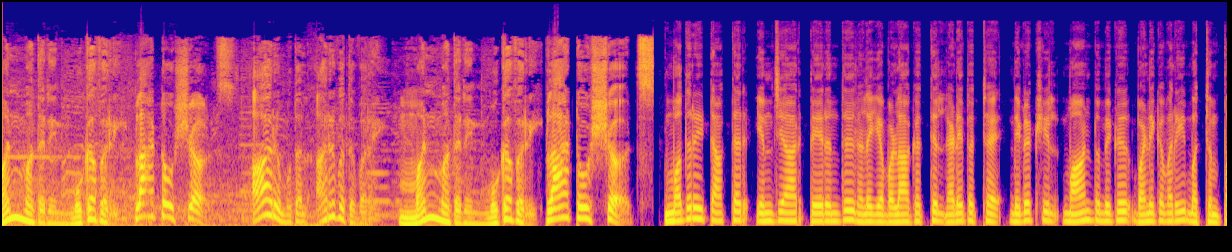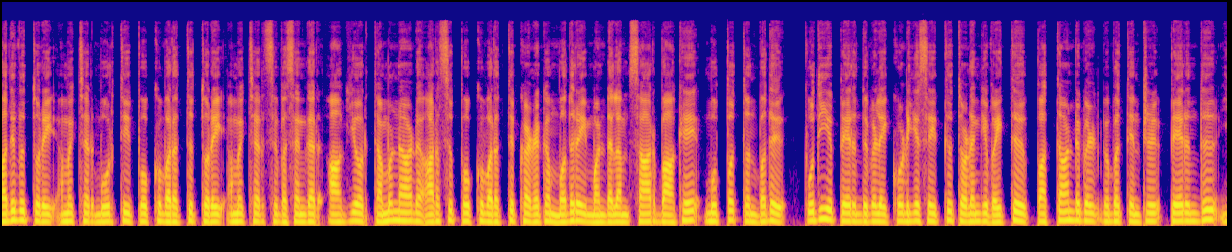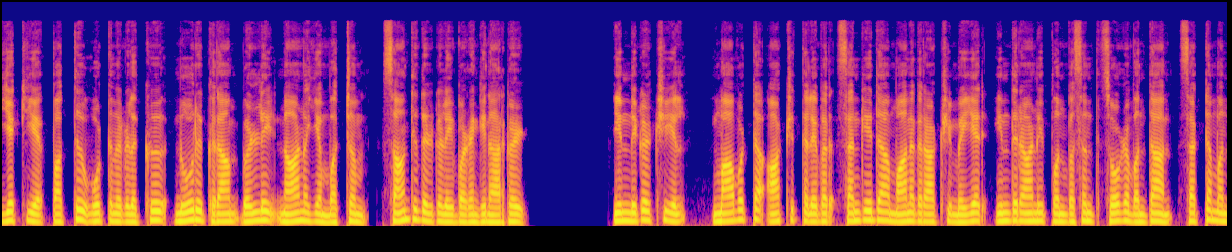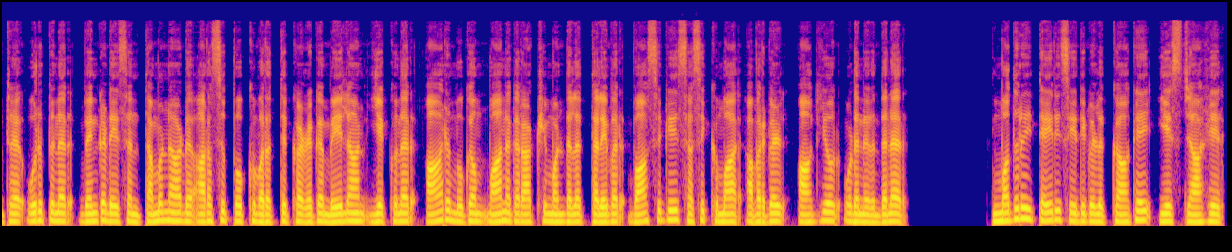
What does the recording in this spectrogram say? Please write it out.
மன்மதனின் முகவரி. Plato shirts ஆறு முதல் அறுபது வரை. மன்மதனின் முகவரி. Plato shirts Madurai doctor MGR பேருந்து நிலைய வளாகத்தில் நடைபெற்ற நிகழ்ச்சியில் மாண்புமிகு வணிகவரி மற்றும் பதிவுத்துறை அமைச்சர் மூர்த்தி போக்குவரத்து துறை அமைச்சர் சிவசங்கர் ஆகியோர் தமிழ்நாடு அரசு போக்குவரத்து கழகம் மதுரை மண்டலம் சார்பாக முப்பத்தொன்பது புதிய பேருந்துகளை கொடியசைத்து தொடங்கி வைத்து பத்தாண்டுகள் விபத்தின்று பேருந்து இயக்கிய பத்து ஓட்டுநர்களுக்கு நூறு கிராம் வெள்ளி நாணயம் மற்றும் சான்றிதழ்களை வழங்கினார்கள். இந்நிகழ்ச்சியில் மாவட்ட ஆட்சித்தலைவர் சங்கீதா மாநகராட்சி மேயர் இந்திராணி பொன்பசந்த் சோழவந்தான் சட்டமன்ற உறுப்பினர் வெங்கடேசன் தமிழ்நாடு அரசு போக்குவரத்துக் கழக மேலாண் இயக்குனர் ஆறுமுகம் மாநகராட்சி மண்டல தலைவர் வாசுகி சசிகுமார் அவர்கள் ஆகியோர் உடனிருந்தனர் மதுரை டைரி செய்திகளுக்காக எஸ் ஜாகிர்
